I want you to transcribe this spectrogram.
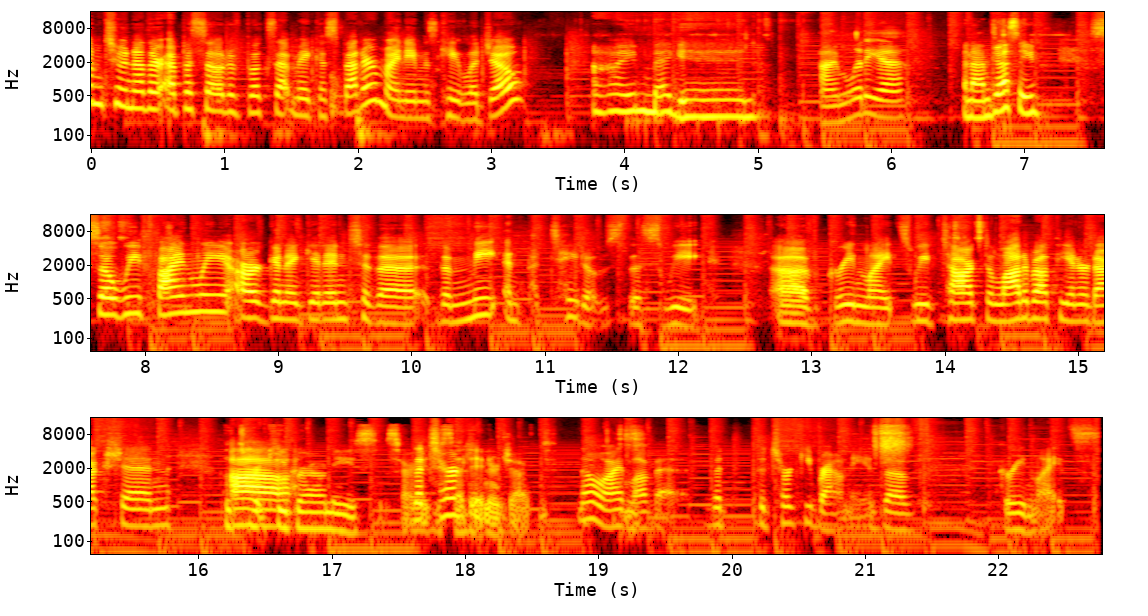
Welcome to another episode of Books That Make Us Better. My name is Kayla Joe. I'm Megan. I'm Lydia. And I'm Jesse. So we finally are going to get into the the meat and potatoes this week of Greenlights. We talked a lot about the introduction. The turkey Uh, brownies. Sorry, the I just had to turkey- interject. No, I love it. The the turkey brownies of Greenlights.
